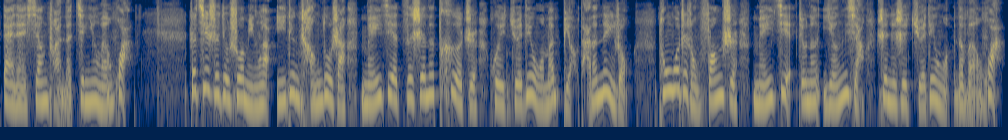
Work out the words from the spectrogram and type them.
代代相传的精英文化。这其实就说明了，一定程度上，媒介自身的特质会决定我们表达的内容。通过这种方式，媒介就能影响，甚至是决定我们的文化。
